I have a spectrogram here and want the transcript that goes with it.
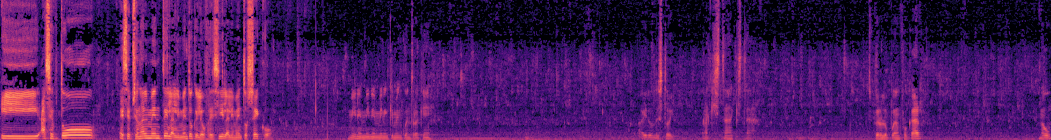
Y aceptó excepcionalmente el alimento que le ofrecí, el alimento seco. Miren, miren, miren que me encuentro aquí. Ahí donde estoy. Aquí está, aquí está. Espero lo pueda enfocar. No.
